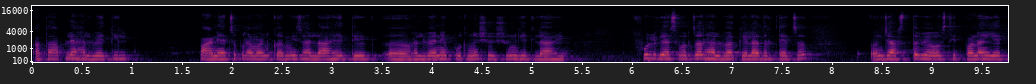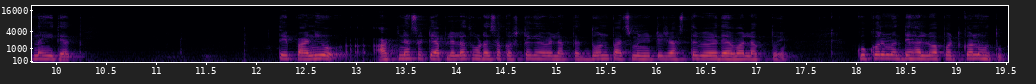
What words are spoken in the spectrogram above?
आता आपल्या हलव्यातील पाण्याचं प्रमाण कमी झालं आहे ते हलव्याने पूर्ण शोषून घेतलं आहे. फुल गॅसवर जर हलवा केला तर त्याचं जास्त व्यवस्थितपणा येत नाही त्यात. ते पाणी आटण्यासाठी आपल्याला थोडासा कष्ट घ्यावे लागतात. दोन पाच मिनिटे जास्त वेळ द्यावा लागतो आहे कुकरमध्ये हलवा पटकन होतो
